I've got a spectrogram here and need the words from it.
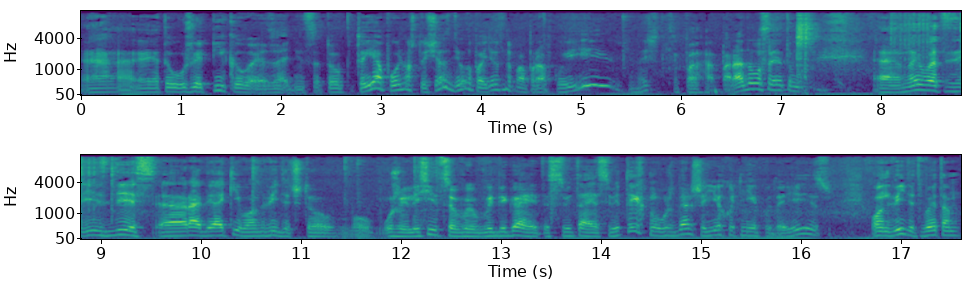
э, это уже пиковая задница, то, то я понял, что сейчас дело пойдет на поправку. И, значит, порадовался этому. Э, ну и вот и здесь э, Раби Акива, он видит, что уже лисица выбегает из святая святых, но уже дальше ехать некуда. И он видит в этом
